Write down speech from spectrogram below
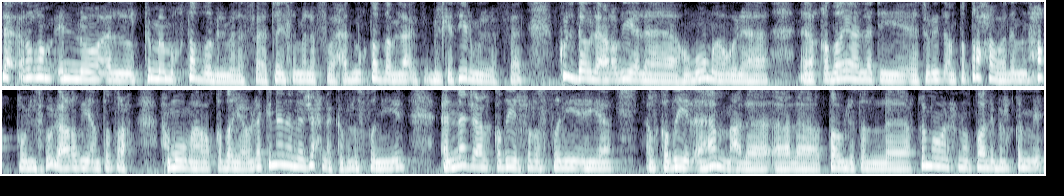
لا رغم أنه القمة مكتظة بالملفات ليس ملف واحد مكتظة بالكثير من الملفات. كل دولة عربية لها همومها ولها قضايا التي تريد أن تطرحها وهذا من حق الدولة العربية أن تطرح همومها وقضاياها. ولكننا نجحنا كفلسطينيين أن نجعل القضية الفلسطينية هي القضية الأهم على على طاولة القمة ونحن نطالب القمة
